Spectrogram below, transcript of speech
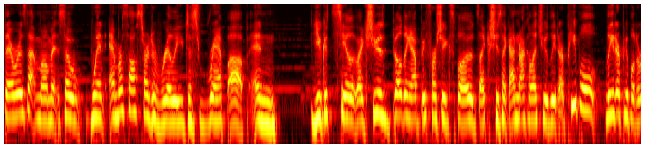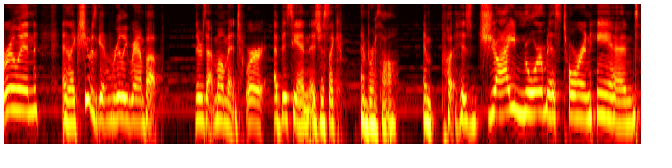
There was that moment. So when Emberthal started to really just ramp up and you could see like she was building up before she explodes. Like she's like, I'm not gonna let you lead our people, lead our people to ruin. And like she was getting really ramp up. There's that moment where Ebyssian is just like, Emberthal, and put his ginormous Tauren hand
